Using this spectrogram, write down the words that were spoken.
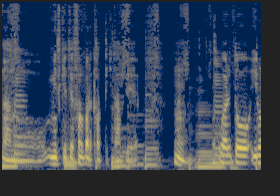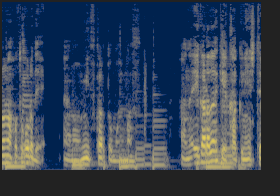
あの、見つけてその場で買ってきたんで、うん。割といろんなところで、あの、見つかると思います。あの、絵柄だけ確認して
